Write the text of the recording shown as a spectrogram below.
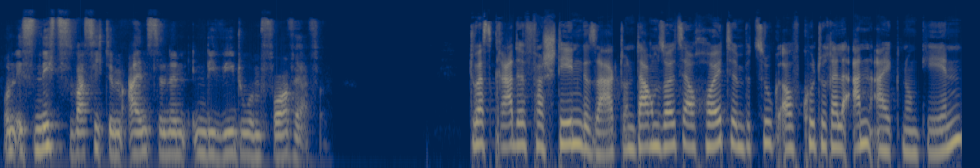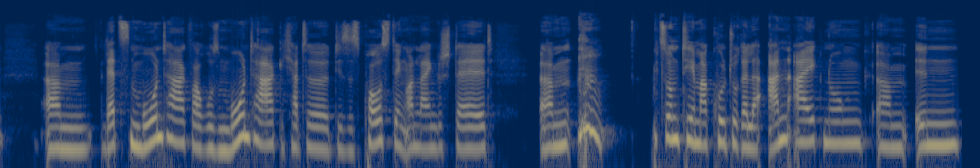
und ist nichts, was ich dem einzelnen Individuum vorwerfe. Du hast gerade Verstehen gesagt und darum soll es ja auch heute in Bezug auf kulturelle Aneignung gehen. Ähm, letzten Montag war Rosenmontag. Ich hatte dieses Posting online gestellt ähm, zum Thema kulturelle Aneignung ähm, in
